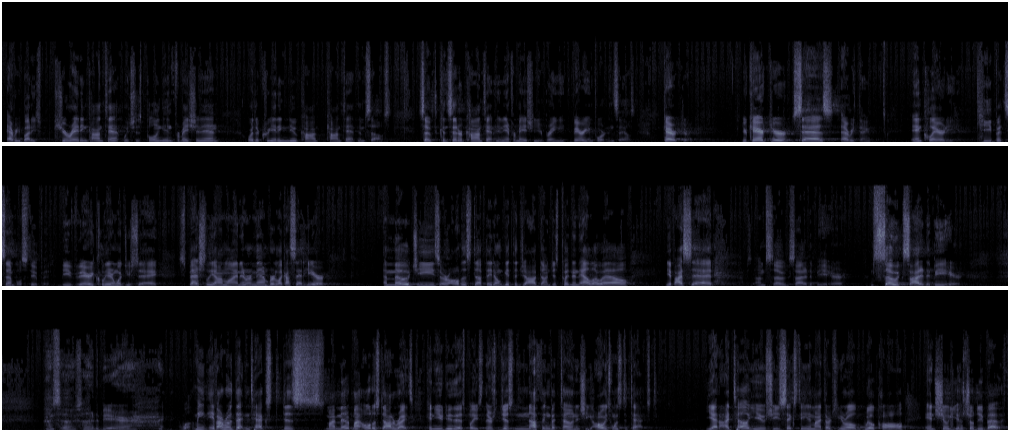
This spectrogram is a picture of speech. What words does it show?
Everybody's curating content, which is pulling information in, or they're creating new con- content themselves. So consider content and information you're bringing very important in sales. Character. Your character says everything in clarity. Keep it simple, stupid. Be very clear in what you say, especially online. And remember, like I said here, emojis or all this stuff, they don't get the job done. Just putting an LOL. If I said, I'm so excited to be here, I'm so excited to be here. I'm so excited to be here. Well, I mean, if I wrote that in text, does my, my oldest daughter writes, Can you do this, please? There's just nothing but tone, and she always wants to text. Yet I tell you, she's 16 and my 13 year old will call and she'll, she'll do both.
